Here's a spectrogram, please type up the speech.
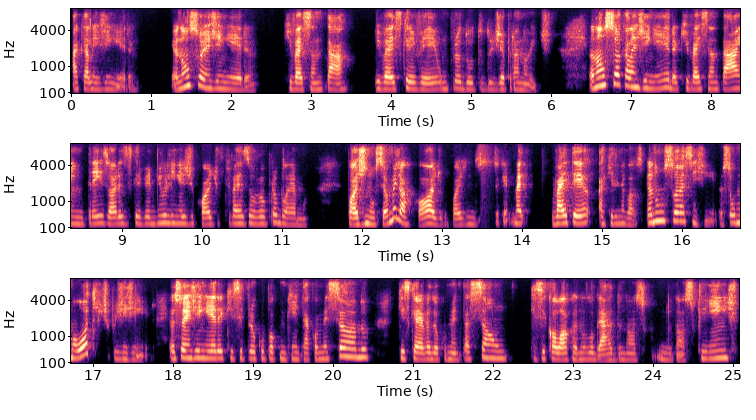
aquela engenheira. Eu não sou engenheira que vai sentar e vai escrever um produto do dia para a noite. Eu não sou aquela engenheira que vai sentar em três horas e escrever mil linhas de código que vai resolver o problema. Pode não ser o melhor código, pode não ser o que, mas vai ter aquele negócio. Eu não sou essa engenheira, eu sou um outro tipo de engenheira. Eu sou a engenheira que se preocupa com quem está começando, que escreve a documentação, que se coloca no lugar do nosso, do nosso cliente.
